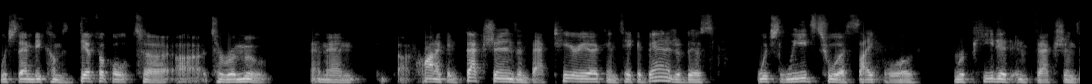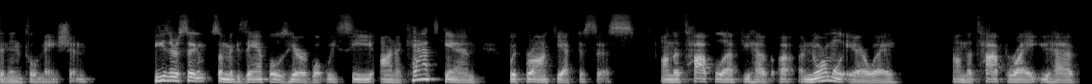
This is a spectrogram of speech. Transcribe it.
which then becomes difficult to, uh, to remove. And then uh, chronic infections and bacteria can take advantage of this, which leads to a cycle of repeated infections and inflammation. These are some, some examples here of what we see on a CAT scan with bronchiectasis. On the top left, you have a, a normal airway. On the top right, you have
